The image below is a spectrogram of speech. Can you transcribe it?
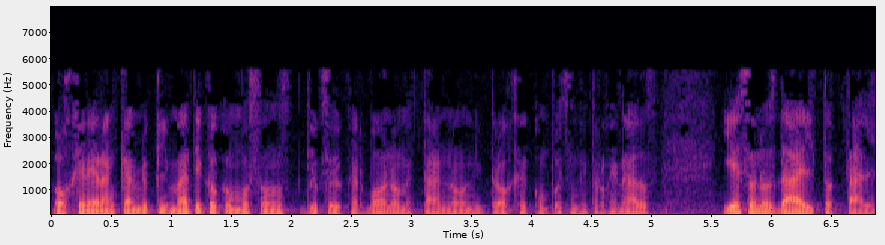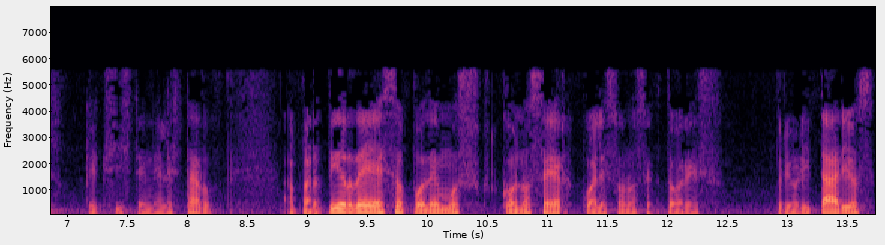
o generan cambio climático, como son dióxido de carbono, metano, nitrógeno, compuestos nitrogenados, y eso nos da el total que existe en el Estado. A partir de eso podemos conocer cuáles son los sectores prioritarios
